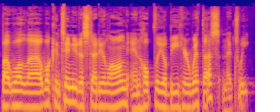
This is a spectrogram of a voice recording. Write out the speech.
but we'll, uh, we'll continue to study along, and hopefully, you'll be here with us next week.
